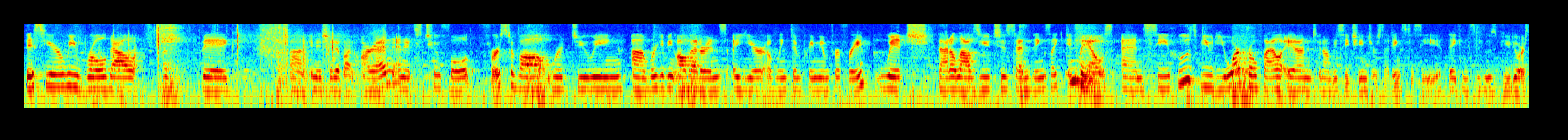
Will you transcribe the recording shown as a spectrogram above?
This year we rolled out a big um, initiative on our end, and it's twofold. First of all, we're doing um, we're giving all veterans a year of LinkedIn Premium for free, which that allows you to send things like in-mails and see who's viewed your profile, and can obviously change your settings to see if they can see who's viewed yours.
